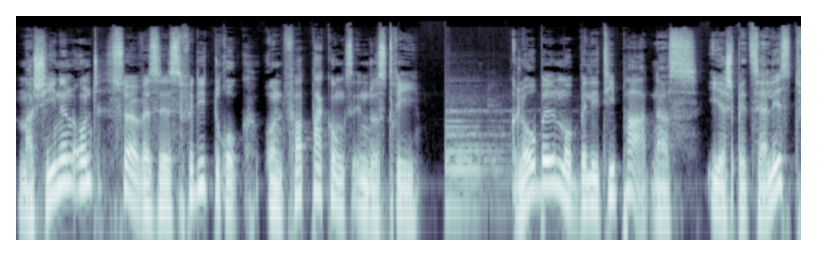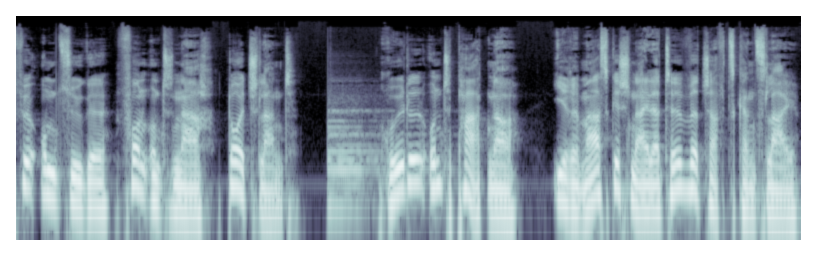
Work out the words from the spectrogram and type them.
Maschinen und Services für die Druck- und Verpackungsindustrie. Global Mobility Partners, Ihr Spezialist für Umzüge von und nach Deutschland. Rödel und Partner, Ihre maßgeschneiderte Wirtschaftskanzlei.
